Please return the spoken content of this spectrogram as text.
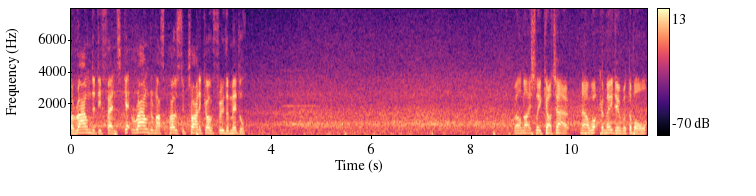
around the defence, get round them as opposed to trying to go through the middle. Well, nicely cut out. Now what can they do with the ball?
